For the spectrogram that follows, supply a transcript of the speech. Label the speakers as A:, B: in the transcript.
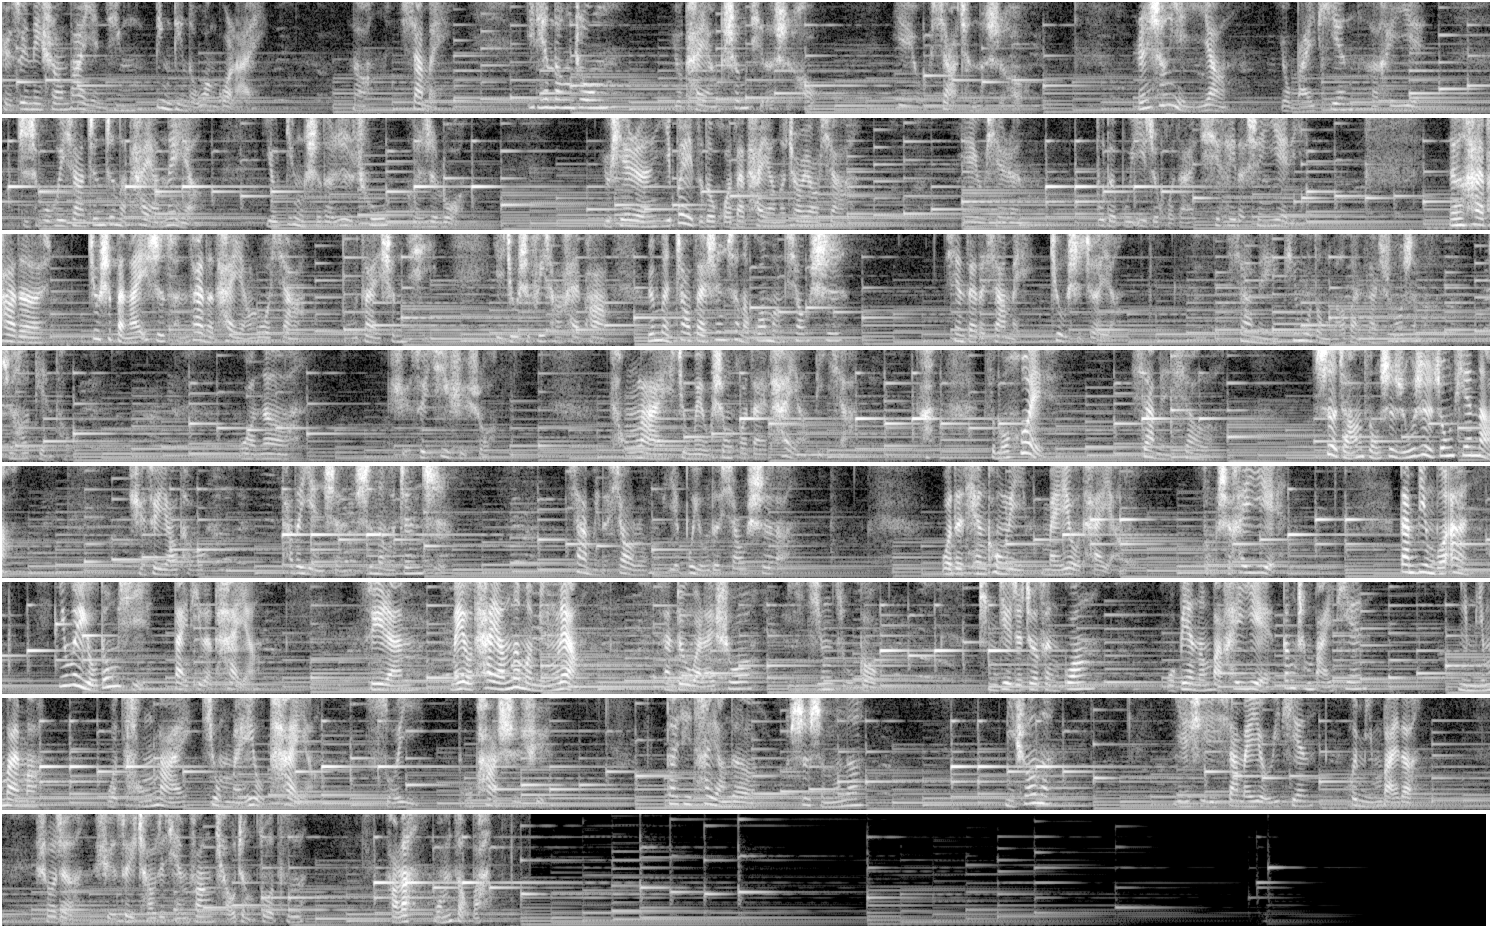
A: 雪穗那双大眼睛定定地望过来。那夏美，一天当中有太阳升起的时候，也有下沉的时候。人生也一样，有白天和黑夜，只是不会像真正的太阳那样，有定时的日出和日落。有些人一辈子都活在太阳的照耀下，也有些人不得不一直活在漆黑的深夜里。人害怕的，就是本来一直存在的太阳落下，不再升起，也就是非常害怕原本照在身上的光芒消失。现在的夏美就是这样。
B: 夏美听不懂老板在说什么，只好点头。
A: 我呢，雪穗继续说。从来就没有生活在太阳底下，
B: 怎么会？夏美笑了。社长总是如日中天呐。
A: 雪穗摇头，他的眼神是那么真挚。夏美的笑容也不由得消失了。我的天空里没有太阳，总是黑夜，但并不暗，因为有东西代替了太阳。虽然没有太阳那么明亮。但对我来说已经足够。凭借着这份光，我便能把黑夜当成白天。你明白吗？我从来就没有太阳，所以不怕失去。
B: 代替太阳的是什么呢？
A: 你说呢？也许夏美有一天会明白的。说着，雪穗朝着前方调整坐姿。好了，我们走吧。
